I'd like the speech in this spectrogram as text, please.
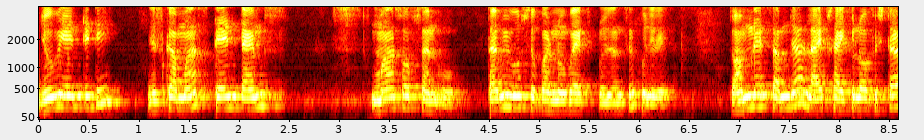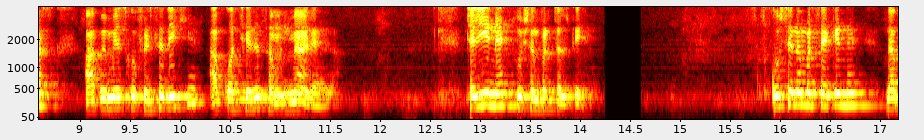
जो भी एंटिटी जिसका mass ten times mass of sun हो, तभी वो सुपरनोवा एक्सप्लोजन से गुजरेगा। तो हमने समझा लाइफ साइकिल ऑफ़ स्टार्स आप इमेज को फिर से देखिए, आपको अच्छे से समझ में आ जाएगा। चलिए नेक्स्ट क्वेश्चन पर चलते हैं। क्वेश्चन नंबर सेकंड है the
